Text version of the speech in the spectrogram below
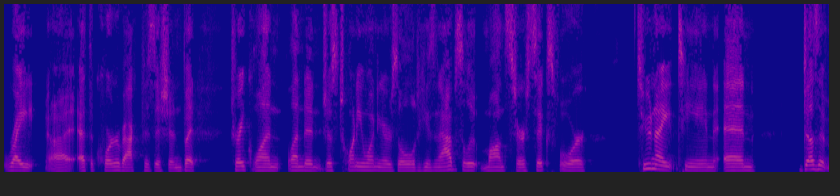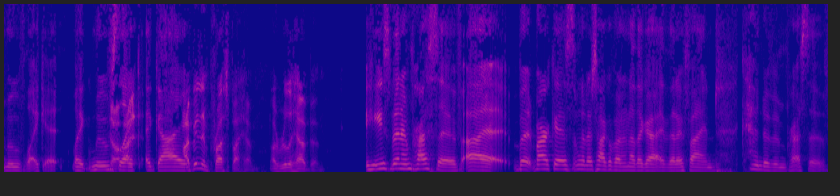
right uh, at the quarterback position. But Drake London, just 21 years old. He's an absolute monster, 6'4, 219, and doesn't move like it. Like, moves no, like I, a guy. I've been impressed by him. I really have been. He's been impressive. Uh, but, Marcus, I'm going to talk about another guy that I find kind of impressive.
